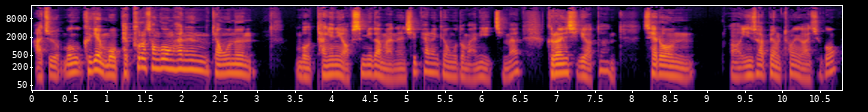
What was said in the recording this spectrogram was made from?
아주 뭐 그게 뭐 100% 성공하는 경우는 뭐 당연히 없습니다만은 실패하는 경우도 많이 있지만 그런 식의 어떤 새로운 어, 인수합병을 통해 가지고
